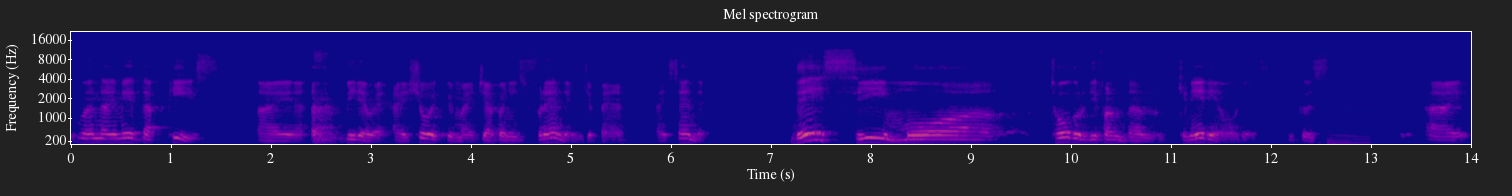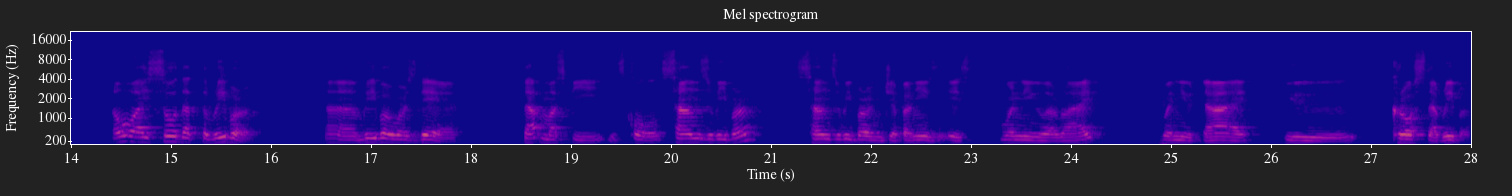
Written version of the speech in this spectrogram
when I made that piece, I uh, video it, I show it to my Japanese friend in Japan. I send it. They see more totally different than Canadian audience because mm. I oh I saw that the river um, river was there that must be it's called Sanzu River. Sanzu River in Japanese is when you arrive, hmm. when you die, you cross the river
